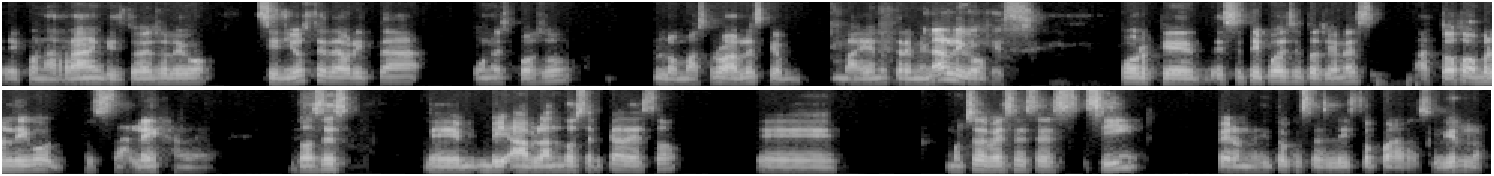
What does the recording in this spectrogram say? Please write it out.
eh, con arranques y todo eso, le digo, si Dios te da ahorita un esposo, lo más probable es que vayan a terminar, le digo. Porque ese tipo de situaciones a todo hombre le digo, pues alejan. Entonces, eh, hablando acerca de eso, eh, muchas veces es sí, pero necesito que estés listo para recibirlo.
